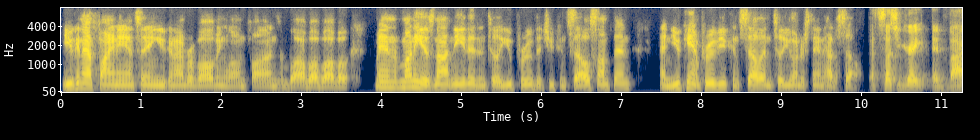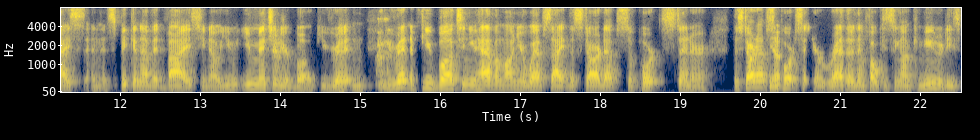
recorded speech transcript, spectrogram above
you can have financing, you can have revolving loan funds and blah, blah, blah, blah. Man, money is not needed until you prove that you can sell something and you can't prove you can sell it until you understand how to sell. That's such a great advice. And speaking of advice, you know, you you mentioned your book. You've written you've written a few books, and you have them on your website, the Startup Support Center. The Startup yep. Support Center, rather than focusing on communities,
